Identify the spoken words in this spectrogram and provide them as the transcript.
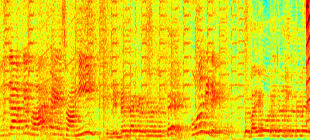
जूते आपके बाहर पड़े हैं, स्वामी। डिब्बे में पैक कर दे मेरे जूते? खोल के देखो। भाई वो ओरिजिनल जूते थे मेरे।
